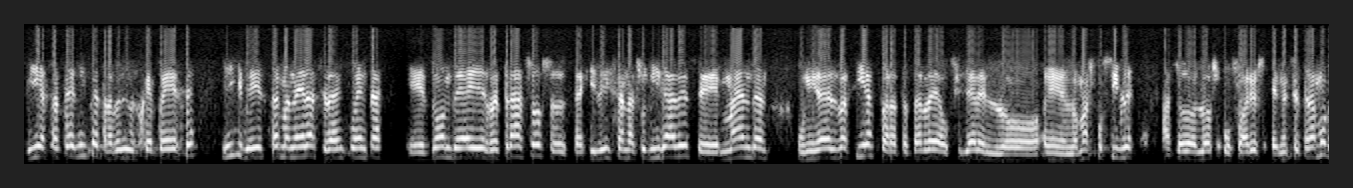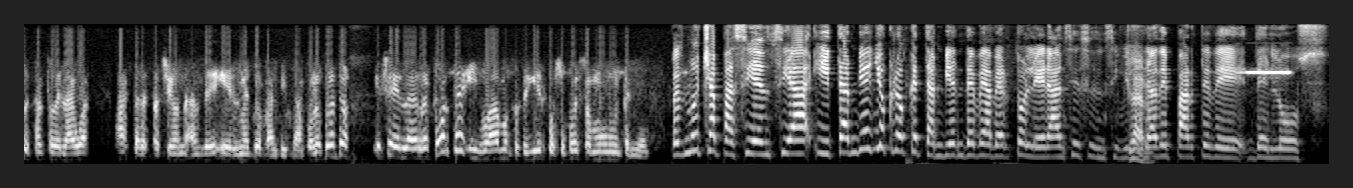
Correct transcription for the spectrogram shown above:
vía satélite a través del GPS y de esta manera se dan cuenta eh, donde hay retrasos, eh, se agilizan las unidades, se mandan unidades vacías para tratar de auxiliar en lo, en lo más posible a todos los usuarios en ese tramo de Salto del Agua hasta la estación del Metro Pantitlán. Por lo pronto, ese es el reporte y vamos a seguir, por supuesto, muy, muy pendientes. Pues mucha paciencia y también yo creo que también debe haber tolerancia y sensibilidad de parte de, de los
